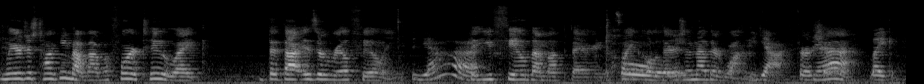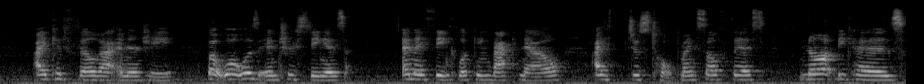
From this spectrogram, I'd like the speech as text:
We were just talking about that before too, like that that is a real feeling. yeah. That you feel them up there and it's like, oh, Totally. there's another one. Yeah, for sure. Yeah. Like I could feel that energy. But what was interesting is and I think looking back now, I just told myself this not because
